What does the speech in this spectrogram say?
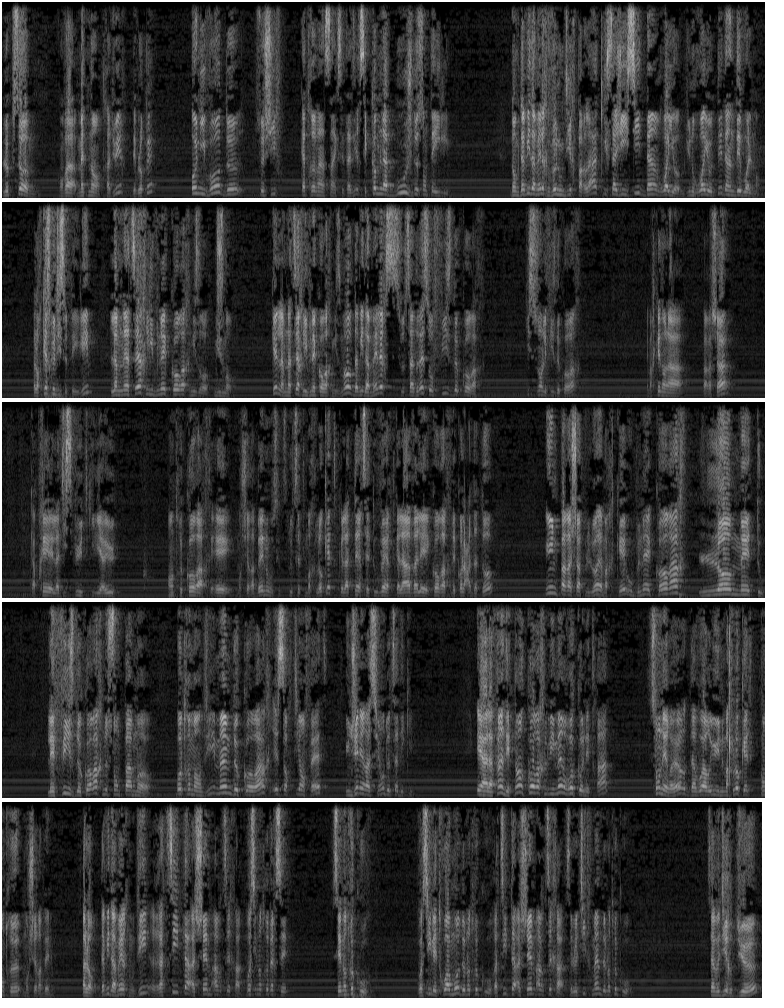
le psaume qu'on va maintenant traduire, développer, au niveau de ce chiffre 85, c'est-à-dire c'est comme la bouche de son Teilim. Donc David Ameler veut nous dire par là qu'il s'agit ici d'un royaume, d'une royauté, d'un dévoilement. Alors qu'est-ce que dit ce Teilim? L'amnatzer livne korach mizmor. L'amnatzer livne korach mizmor, David Ameler s'adresse aux fils de Korach. Qui sont les fils de Korach? Il est marqué dans la paracha qu'après la dispute qu'il y a eu entre Korach et Moshe Rabbeinu, toute cette machloket, que la terre s'est ouverte, qu'elle a avalé Korach vekol adato, une paracha plus loin est marqué Ubne Korach lometu. Les fils de Korach ne sont pas morts. Autrement dit, même de Korach est sorti en fait une génération de tzadikim. Et à la fin des temps, Korach lui-même reconnaîtra son erreur d'avoir eu une machloket contre Moshe Rabbeinu. Alors, David Amelch nous dit Ratzita Hashem Artsecha. Voici notre verset. C'est notre cours. Voici les trois mots de notre cours. Ratzita Hashem Artsecha. C'est le titre même de notre cours. Ça veut dire Dieu.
